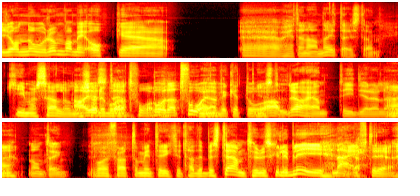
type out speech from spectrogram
John Norum var med och, eh, eh, vad heter den andra gitarristen? Key Marcello, de Ja, körde båda två va? Båda två, ja, Mm, vilket då aldrig har hänt tidigare eller Nej. någonting. Det var ju för att de inte riktigt hade bestämt hur det skulle bli Nej. efter det.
